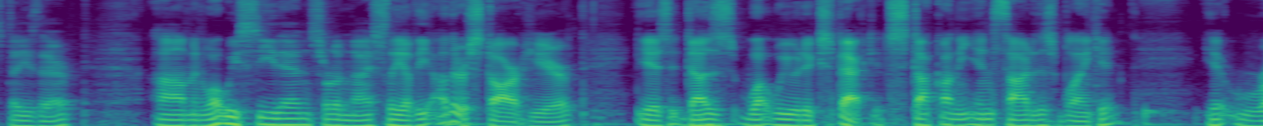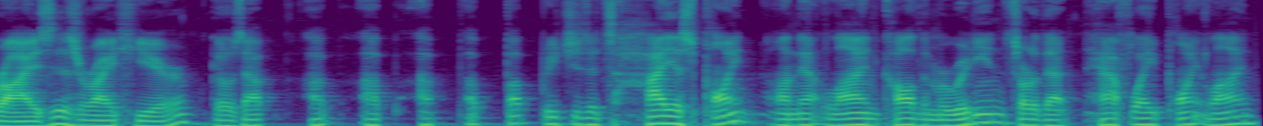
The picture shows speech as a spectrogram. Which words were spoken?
stays there. Um, and what we see then sort of nicely of the other star here is it does what we would expect. It's stuck on the inside of this blanket. It rises right here, goes up, up, up, up, up, up, reaches its highest point on that line called the meridian, sort of that halfway point line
